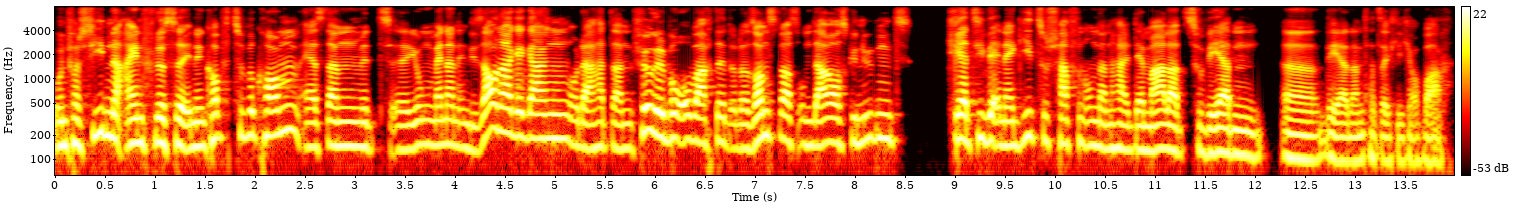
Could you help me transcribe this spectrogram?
und verschiedene Einflüsse in den Kopf zu bekommen. Er ist dann mit äh, jungen Männern in die Sauna gegangen oder hat dann Vögel beobachtet oder sonst was, um daraus genügend kreative Energie zu schaffen, um dann halt der Maler zu werden, äh, der er dann tatsächlich auch war.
